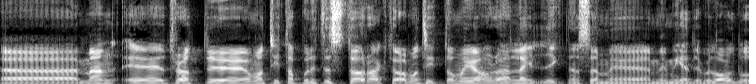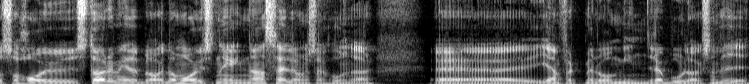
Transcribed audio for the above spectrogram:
Uh, men uh, jag tror att uh, om man tittar på lite större aktörer, om man, tittar, om man gör en liknelse med, med mediebolag då, så har ju större mediebolag, de har ju sina egna säljorganisationer. Eh, jämfört med då mindre bolag som vi.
